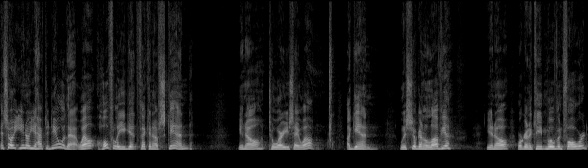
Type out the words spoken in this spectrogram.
and so, you know, you have to deal with that. Well, hopefully you get thick enough skinned, you know, to where you say, well, again, we're still going to love you. You know, we're going to keep moving forward.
